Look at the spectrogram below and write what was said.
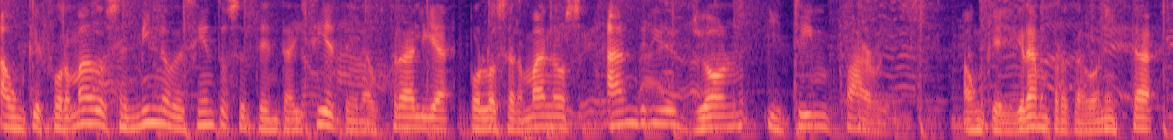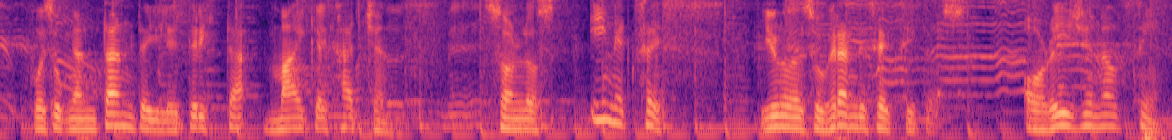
aunque formados en 1977 en Australia por los hermanos Andrew, John y Tim Farris, aunque el gran protagonista fue su cantante y letrista Michael Hutchins. Son los In Excess y uno de sus grandes éxitos, Original Sin.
